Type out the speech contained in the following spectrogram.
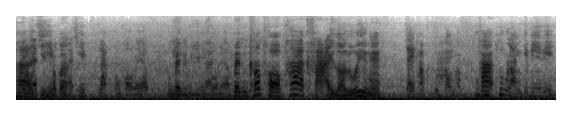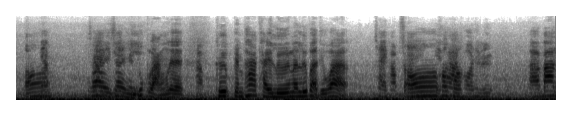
ผ้าเป็นอากี่ชีพทอผ้า อาชีพรักของเขาเลยครับเป็น มีโซนครับเป็นเขาทอผ้าขายเหรอหรือว่ายังไง ใช่ครับถูกต้องครับทุกผ้า ทุกหลังจะมีพี่อ๋อเนี่ยใช่ใช่เห็นทุกหลังเลย ครับ คือเป็นผ้าไทยลื้อนะหรือเปล่าที่ว่า ใช่ครับอ๋อใช่เขาเป็นทอผ้าทอที่ลึกอ่าบ้าน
